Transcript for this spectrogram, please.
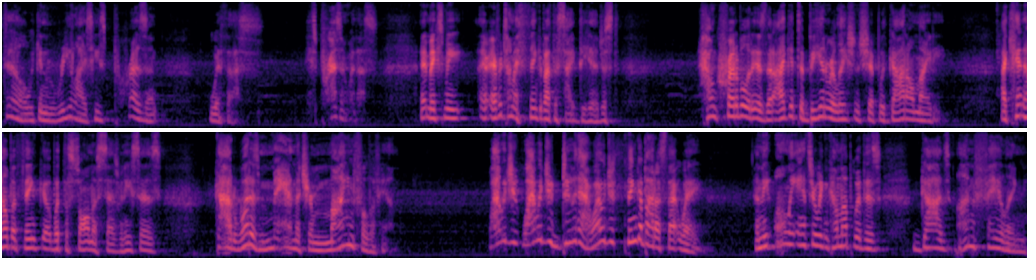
still, we can realize He's present with us. He's present with us. It makes me, every time I think about this idea, just how incredible it is that I get to be in relationship with God Almighty. I can't help but think of what the psalmist says when he says, God, what is man that you're mindful of him? Why would you, why would you do that? Why would you think about us that way? And the only answer we can come up with is God's unfailing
